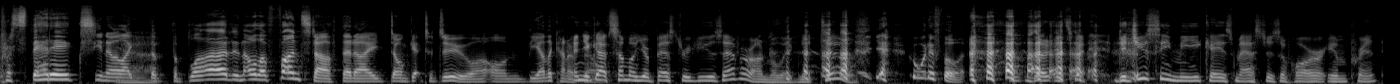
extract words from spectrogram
prosthetics, you know, like the, the blood and all the fun stuff that I don't get to do on, on the other kind of And you got some of your best reviews ever on *Malignant* too. Yeah, who would have thought? but it's. Did you see Miike's Masters of Horror imprint?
